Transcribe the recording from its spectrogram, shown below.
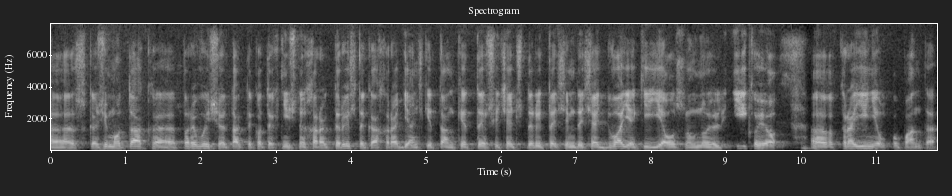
е, скажімо так, е, перевищує тактико-технічних характеристиках радянські танки Т-64, Т-72, які є основною лінійкою в країні окупанта.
